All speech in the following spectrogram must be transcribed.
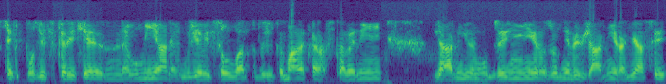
z těch pozic, kterých je neumí a nemůže vycouvat, protože to má takhle nastavený, žádný zmoudření, rozhodně by v žádný radě asi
